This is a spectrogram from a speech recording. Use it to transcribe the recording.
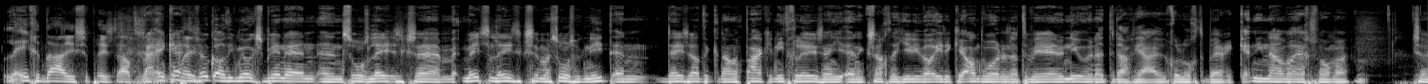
legendarische presentator te zijn. Ja, ik krijg Op1. dus ook al die mailtjes binnen en, en soms lees ik ze. Me- Meestal lees ik ze, maar soms ook niet. En deze had ik dan een paar keer niet gelezen. En, en ik zag dat jullie wel iedere keer antwoorden dat er weer een nieuwe. En dat ik dacht, ja, Hugo Lochtenberg, ik ken die naam wel echt van me. Zo,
